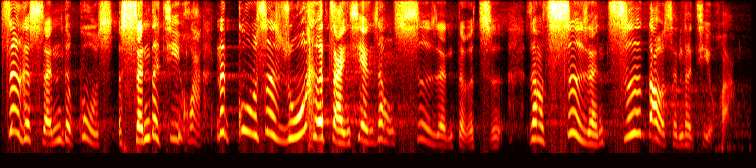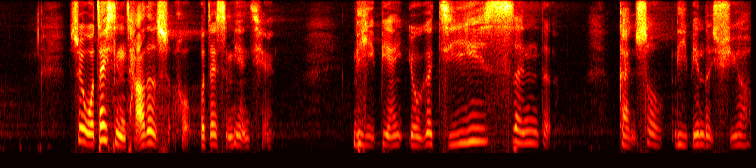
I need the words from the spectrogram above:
这个神的故事，神的计划，那故事如何展现，让世人得知，让世人知道神的计划。所以我在醒茶的时候，我在神面前，里边有个极深的感受，里边的需要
